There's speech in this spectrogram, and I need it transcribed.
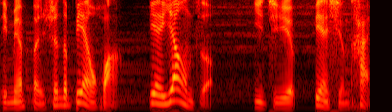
里面本身的变化、变样子以及变形态，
